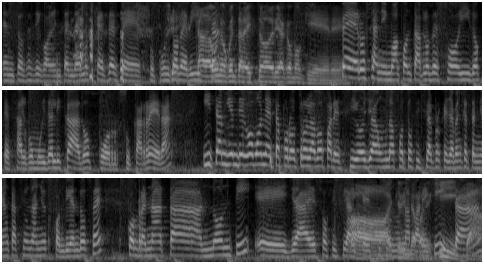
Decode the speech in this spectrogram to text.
Entonces digo, entendemos que es desde su punto de vista. Cada uno cuenta la historia como quiere. pero se animó a contarlo de su oído, que es algo muy delicado por su carrera. Y también Diego Boneta, por otro lado, apareció ya una foto oficial, porque ya ven que tenían casi un año escondiéndose, con Renata Nonti, eh, ya es oficial que estos son una parejita.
